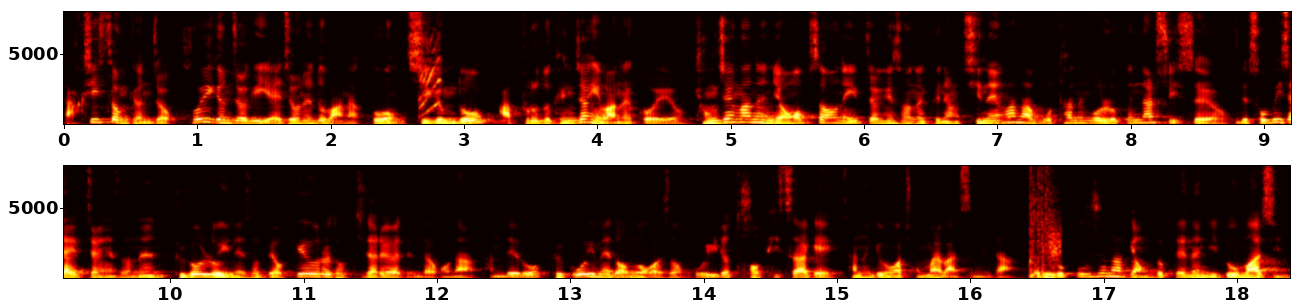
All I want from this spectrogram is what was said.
낚시성 견적, 허위 견적이 예전에도 많았고 지금도 앞으로도 굉장히 많을 거예요. 경쟁하는 영업사원의 입장에서는 그냥 진행 하나 못하는 걸로 끝날 수 있어요. 근데 소비자 입장에서는 그걸로 인해서 몇 개월을 더 기다려야 된다거나 반대로 그 꼬임에 넘어가서 오히려 더 비싸게 사는 경우가 정말 많습니다. 그리고 꾸준하게 언급되는 이 노마진.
